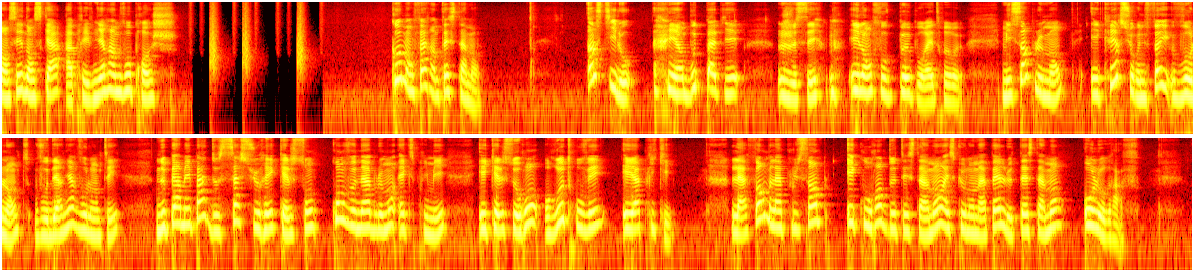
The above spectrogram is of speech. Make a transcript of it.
Pensez dans ce cas à prévenir un de vos proches. Comment faire un testament? Un stylo et un bout de papier. Je sais, il en faut peu pour être heureux. Mais simplement, écrire sur une feuille volante vos dernières volontés ne permet pas de s'assurer qu'elles sont convenablement exprimées et qu'elles seront retrouvées et appliquées. La forme la plus simple et courante de testament est ce que l'on appelle le testament holographe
